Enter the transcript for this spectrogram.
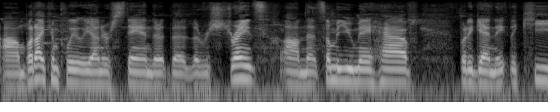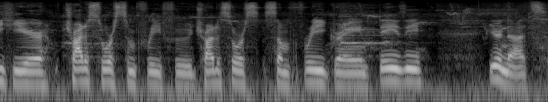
Um, but I completely understand the, the, the restraints um, that some of you may have. But again, the, the key here, try to source some free food, try to source some free grain. Daisy, you're nuts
